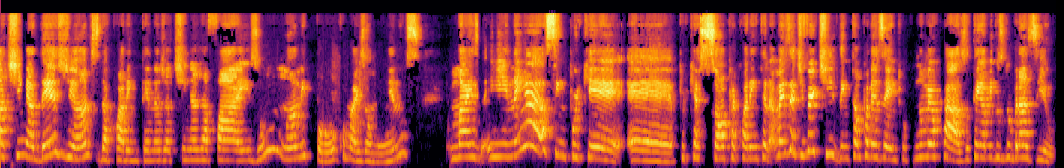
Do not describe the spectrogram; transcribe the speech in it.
já tinha, desde antes da quarentena, já tinha, já faz um ano e pouco, mais ou menos. Mas, e nem é assim porque é, porque é só para quarentena, mas é divertido. Então, por exemplo, no meu caso, tenho amigos do Brasil.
